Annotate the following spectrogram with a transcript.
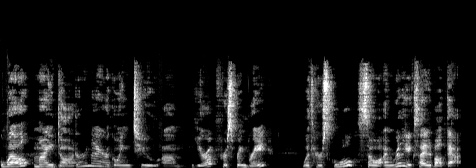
Well, my daughter and I are going to um, Europe for spring break with her school, so I'm really excited about that.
